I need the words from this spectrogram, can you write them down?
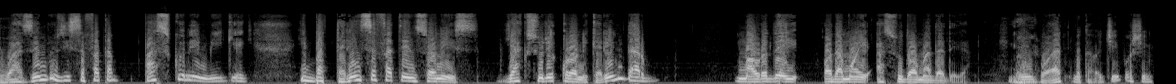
و از امروزی صفت پس کنیم. میگه این بدترین صفت انسانی است. یک سوری قرآن کریم در مورد آدمای اسود آمده دیگه. بله. باید متوجه باشیم.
